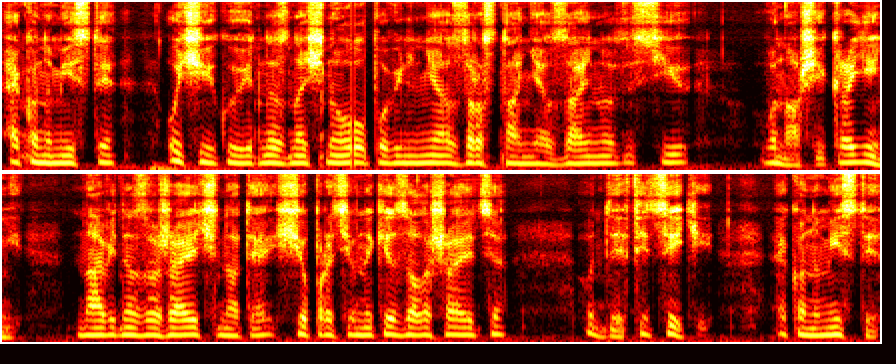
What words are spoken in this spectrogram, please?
Економісти очікують незначного уповільнення зростання зайнятості в нашій країні, навіть незважаючи на те, що працівники залишаються в дефіциті. Економісти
